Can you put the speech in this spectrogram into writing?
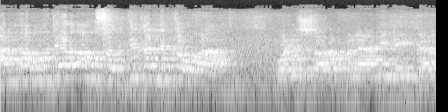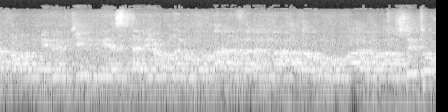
أنه جاء مصدقا للتوراة وإذ صرفنا إليك نفرا من الجن يستمعون القرآن فلما حضروه قالوا أنصتوا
